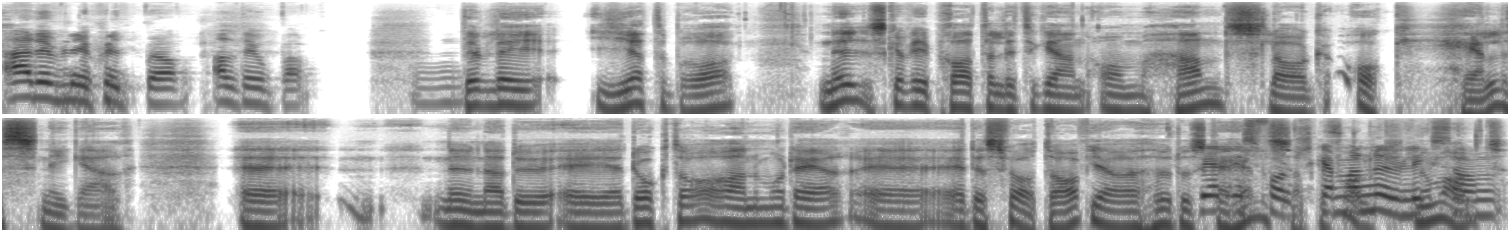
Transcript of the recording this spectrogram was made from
ja, det blir skitbra, alltihopa. Mm. Det blir jättebra. Nu ska vi prata lite grann om handslag och hälsningar. Eh, nu när du är doktor Aran Moder, eh, är det svårt att avgöra hur du ska hälsa svårt. Ska på man folk nu liksom normalt?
